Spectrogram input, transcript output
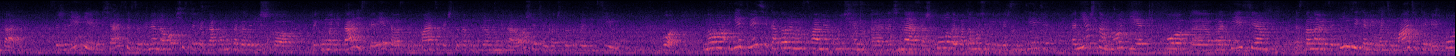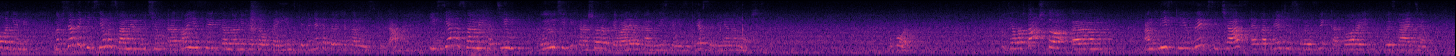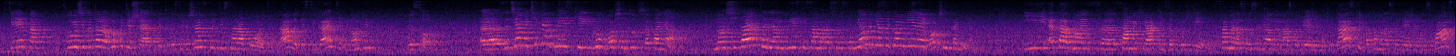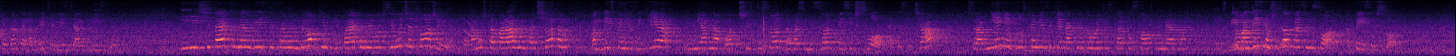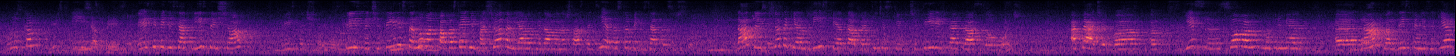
гуманитарии. К сожалению или к счастью, в современном обществе, когда кому-то говоришь, что ты гуманитарий, скорее это воспринимается как что-то определенно нехорошее, чем как что-то позитивное. Вот. Но есть вещи, которые мы с вами учим, э, начиная со школы, потом учим в университете. Конечно, многие по э, профессиям становятся физиками, математиками, экологами, но все-таки все мы с вами учим родной язык, для многих это украинский, для некоторых это русский, да? И все мы с вами хотим выучить и хорошо разговаривать на английском языке в современном обществе. Вот. Дело в том, что э, английский язык сейчас это прежде всего язык, который, вы знаете, все это, с помощью которого вы путешествуете, вы совершенствуетесь на работе, да, вы достигаете многих высот. Э, зачем учить английский? Ну, в общем, тут все понятно. Но считается ли английский самым распространенным языком в мире? В общем-то, нет. И это одно из э, самых ярких заблуждений. Самый распространенный у нас по-прежнему китайский, потом у нас по-прежнему испанский, только на третьем месте английский. И считается ли английский самым легким, и поэтому его все учат, тоже нет. Потому что по разным подсчетам в английском языке примерно от 600 до 800 тысяч слов. Это сейчас в сравнении в русском языке, как вы думаете, сколько слов примерно? Ну, в английском 600-800 тысяч слов. В русском? 250, 300 еще? 300, 400. Ну вот по последним подсчетам, я вот недавно нашла статьи, это 150 тысяч слов. Да, то есть все-таки английский это практически в 4-5 раз больше. Опять же, есть слово, например, Дранг в английском языке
